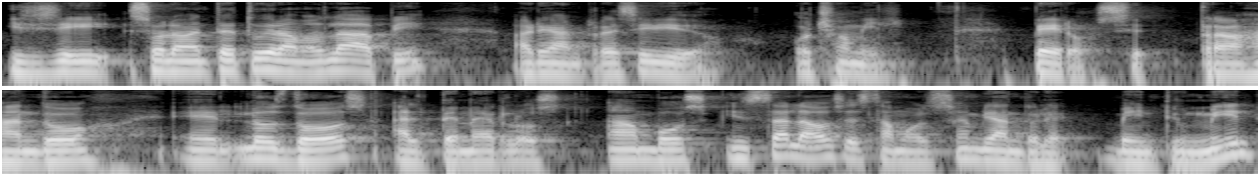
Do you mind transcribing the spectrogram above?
Y si solamente tuviéramos la API, habrían recibido 8.000. Pero trabajando eh, los dos, al tenerlos ambos instalados, estamos enviándole 21.000.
